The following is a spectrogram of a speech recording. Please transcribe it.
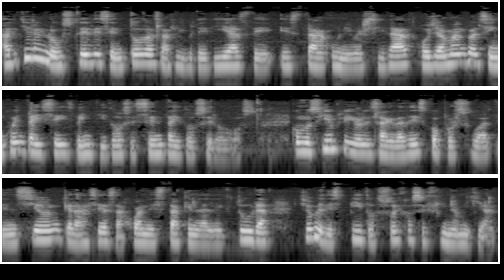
Adquiéranlo ustedes en todas las librerías de esta universidad o llamando al 5622-6202. Como siempre yo les agradezco por su atención. Gracias a Juan Stack en la lectura. Yo me despido. Soy Josefina Millán.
